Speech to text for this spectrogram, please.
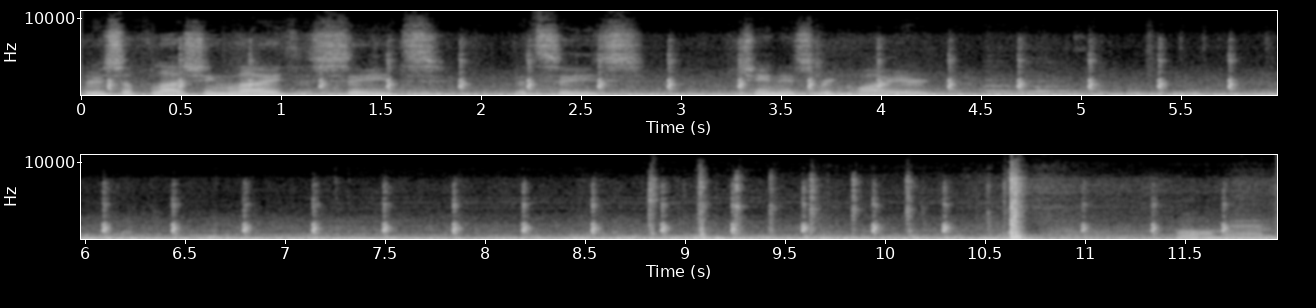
There's a flashing light that says that says chain is required. Oh man.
